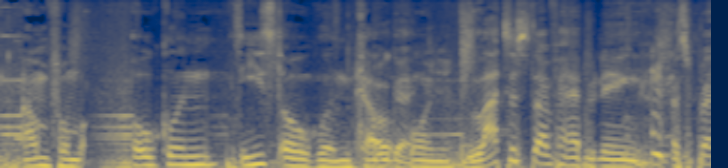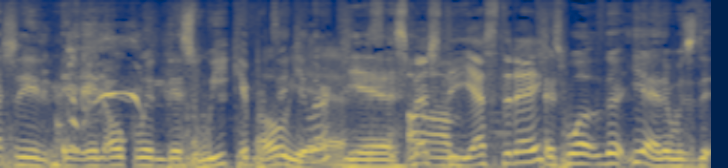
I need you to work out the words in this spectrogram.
I'm from Oakland, East Oakland, California. Okay. Lots of stuff happening, especially in, in, in Oakland this week in Oh, particular. yeah. Yeah. Especially Um, yesterday. As well, there, yeah, there was the,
